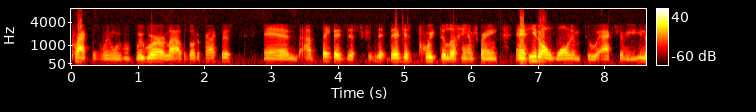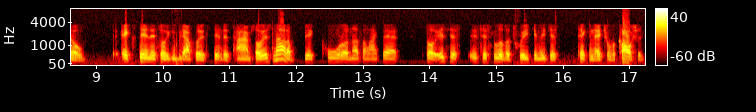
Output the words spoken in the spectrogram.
practice when we, we were allowed to go to practice, and I think they just they just tweaked the little hamstring, and he don't want him to actually, you know, extend it so he can be out for extended time. So it's not a big pull or nothing like that. So it's just it's just a little tweak, and they just taking extra precaution.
